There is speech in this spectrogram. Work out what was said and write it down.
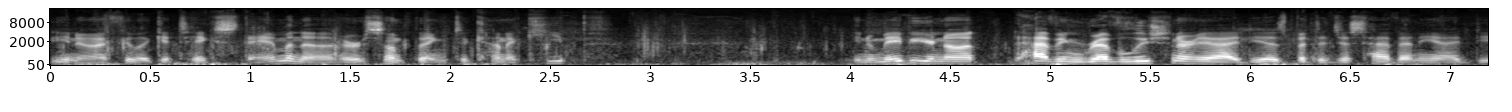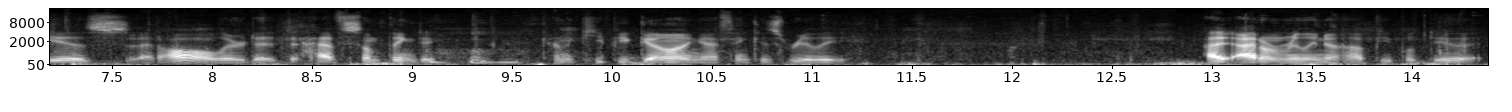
you know i feel like it takes stamina or something to kind of keep you know maybe you're not having revolutionary ideas but to just have any ideas at all or to, to have something to kind of keep you going i think is really I, I don't really know how people do it.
